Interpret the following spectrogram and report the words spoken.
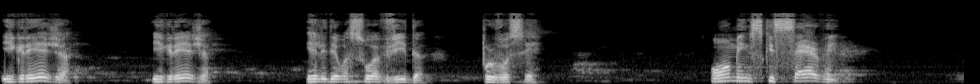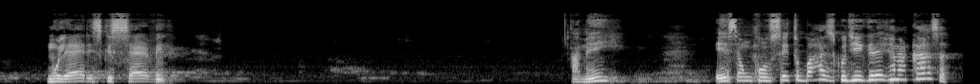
Igreja, igreja, ele deu a sua vida por você. Homens que servem, mulheres que servem. Amém? Esse é um conceito básico de igreja na casa.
